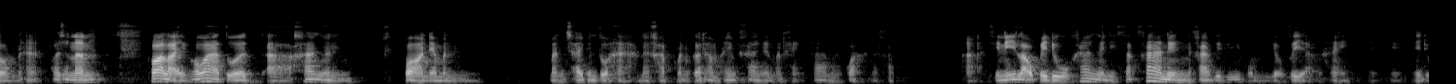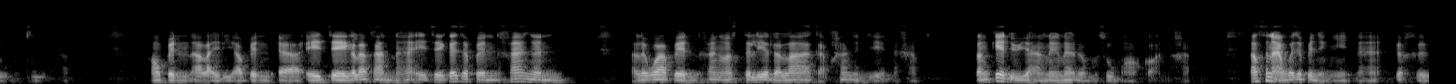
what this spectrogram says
ลงนะฮะ เพราะฉะนั้นเพราะอะไร เพราะว่าตัวค่าเงินปอนเนี่ยมันมันใช้เป็นตัวหารนะครับ มันก็ทำให้ค่าเงินมันแข็งค่ามากกว่านะครับทีนี้เราไปดูค่าเงินอีกสักค่าหนึ่งนะครับที่พี่ผมยกตัวอย่างให้ให้ให้ดูเมื่อกี้นะครับ เอาเป็นอะไรดี เอาเป็นเอ่อ AJ ก็แล้วกันนะฮะ AJ ก็จะเป็นค่าเงินเรียกว่าเป็นค่าออสเตรเลียดอลลาร์กับค่าเงินเยนนะครับ สังเกตอยู่อย่างหนึ่งนะเดี๋ยวมาซูมออกก่อนนะครับ ลักษณะก็จะเป็นอย่างนี้นะฮะก็คือ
